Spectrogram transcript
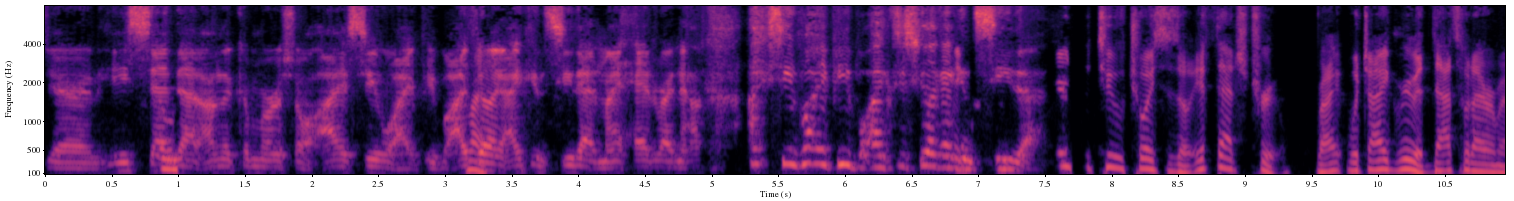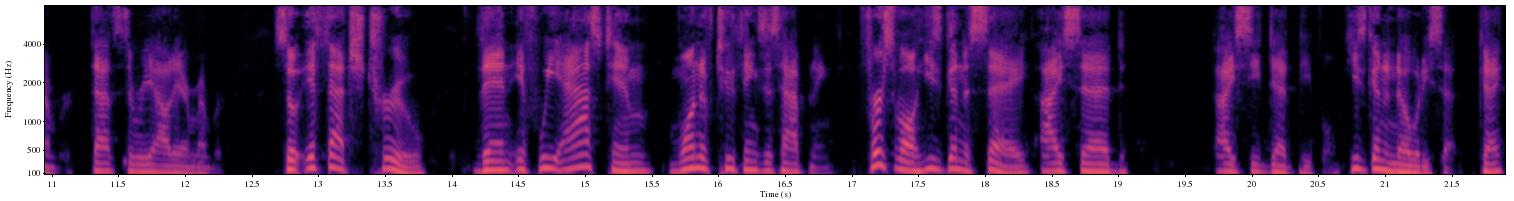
Jared. He said oh. that on the commercial. I see white people. I Right. feel like I can see that in my head right now. I see white people. I just feel like I can see that. here's the two choices though if that's true right which i agree with that's what i remember that's the reality i remember so if that's true then if we asked him one of two things is happening first of all he's going to say i said i see dead people. He's going to know what he said okay?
